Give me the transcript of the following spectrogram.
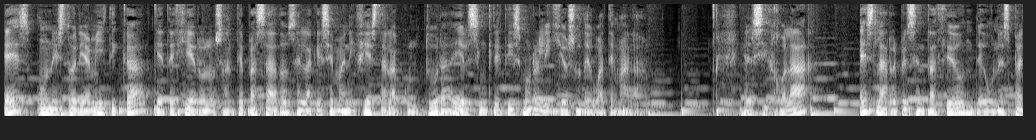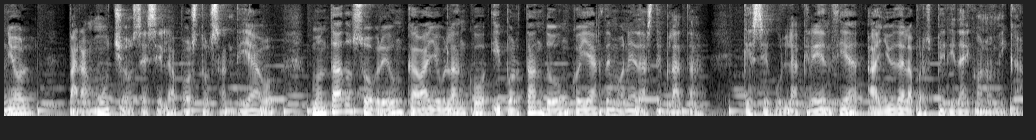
Es una historia mítica que tejieron los antepasados en la que se manifiesta la cultura y el sincretismo religioso de Guatemala. El Sijolá es la representación de un español, para muchos es el apóstol Santiago, montado sobre un caballo blanco y portando un collar de monedas de plata, que según la creencia ayuda a la prosperidad económica.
